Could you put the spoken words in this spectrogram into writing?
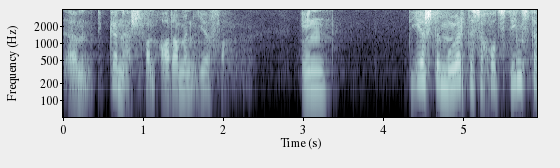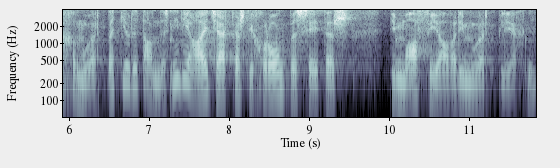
ehm um, die kinders van Adam en Eva. En Die eerste moord is 'n godsdienstige moord. Bid jou dit aan. Dis nie die hijackers, die grondbesetters, die maffia wat die moord pleeg nie.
